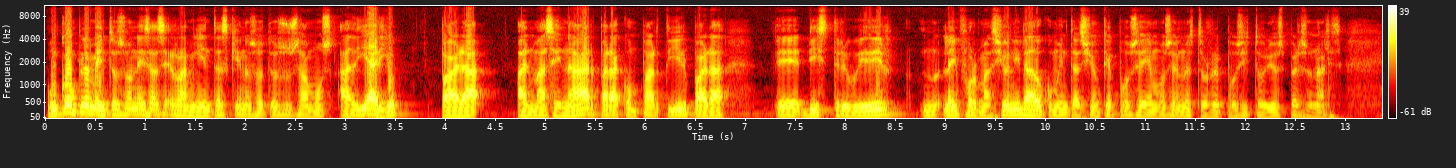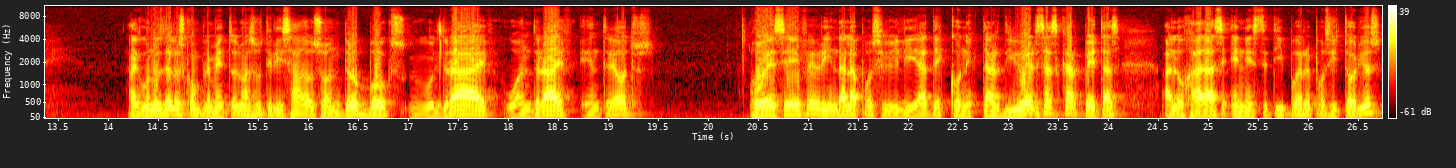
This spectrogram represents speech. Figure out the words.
Un complemento son esas herramientas que nosotros usamos a diario para almacenar, para compartir, para eh, distribuir la información y la documentación que poseemos en nuestros repositorios personales. Algunos de los complementos más utilizados son Dropbox, Google Drive, OneDrive, entre otros. OSF brinda la posibilidad de conectar diversas carpetas alojadas en este tipo de repositorios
